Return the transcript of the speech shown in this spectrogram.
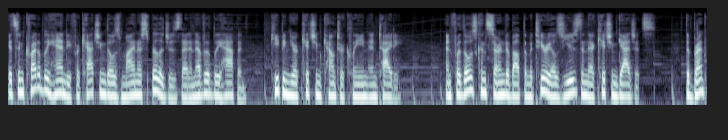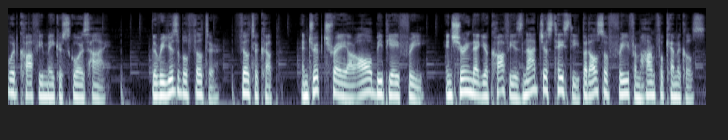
it's incredibly handy for catching those minor spillages that inevitably happen, keeping your kitchen counter clean and tidy. And for those concerned about the materials used in their kitchen gadgets, the Brentwood coffee maker scores high. The reusable filter, filter cup, and drip tray are all BPA free, ensuring that your coffee is not just tasty but also free from harmful chemicals.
